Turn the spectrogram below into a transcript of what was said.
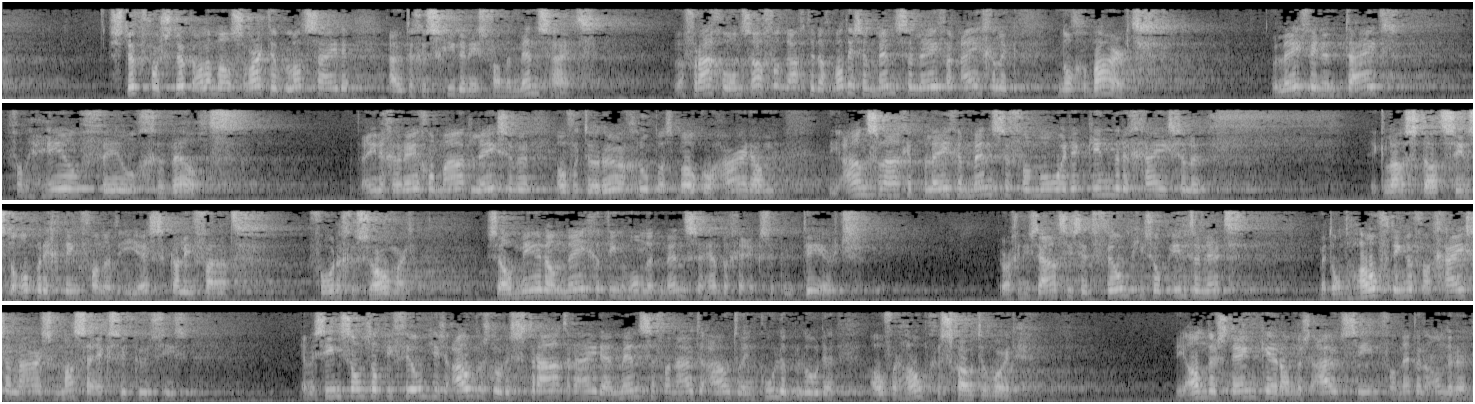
Stuk voor stuk allemaal zwarte bladzijden uit de geschiedenis van de mensheid. We vragen ons af vandaag de dag, wat is een mensenleven eigenlijk nog waard? We leven in een tijd van heel veel geweld. Met enige regelmaat lezen we over terreurgroepen als Boko Haram, die aanslagen plegen, mensen vermoorden, kinderen gijzelen. Ik las dat sinds de oprichting van het IS-kalifaat vorige zomer zal meer dan 1900 mensen hebben geëxecuteerd. De organisatie zet filmpjes op internet met onthoofdingen van gijzelaars, massa-executies. En we zien soms op die filmpjes auto's door de straat rijden en mensen vanuit de auto in koele bloeden overhoop geschoten worden. Die anders denken, er anders uitzien, van net een andere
